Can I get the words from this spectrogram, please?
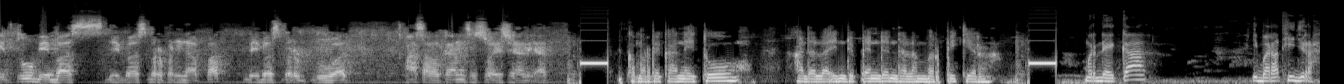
itu bebas, bebas berpendapat, bebas berbuat, asalkan sesuai syariat. Kemerdekaan itu adalah independen dalam berpikir. Merdeka ibarat hijrah.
